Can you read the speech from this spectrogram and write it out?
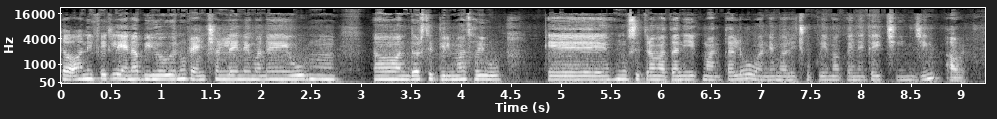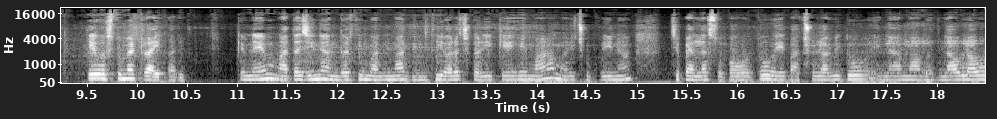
તો અનઇફેક્ટલી એના બિહેવિયરનું ટેન્શન લઈને મને એવું અંદરથી દિલમાં થયું કે હું શીતળા માતાની એક માનતા લઉં અને મારી છોકરીમાં કંઈ ને કંઈ ચેન્જિંગ આવે. તે વસ્તુ મેં ટ્રાય કરી. મેં માતાજીને અંદરથી મનમાં દિલથી અરજ કરી કે, હે માં, મારી છોકરીના જે પહેલાં સ્વભાવ હતો, એ પાછો લાવી દો. એનામાં બદલાવ લાવો.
